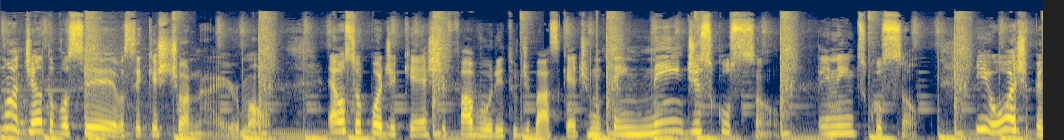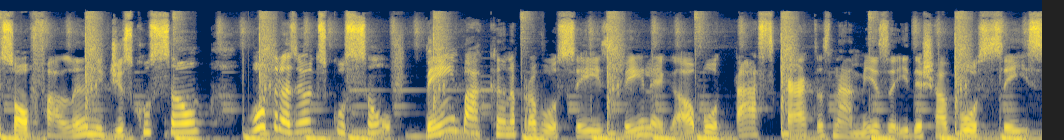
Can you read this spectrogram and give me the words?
não adianta você você questionar, irmão. É o seu podcast favorito de basquete, não tem nem discussão. Tem nem discussão. E hoje, pessoal, falando em discussão, vou trazer uma discussão bem bacana para vocês, bem legal, botar as cartas na mesa e deixar vocês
